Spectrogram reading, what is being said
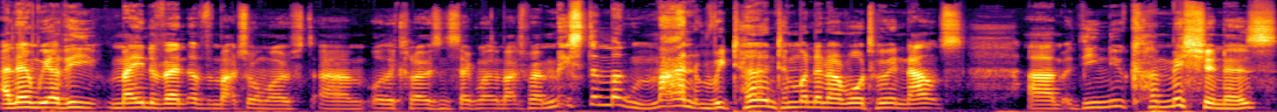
and then we had the main event of the match almost, um, or the closing segment of the match, where Mr. McMahon returned to Monday Night Raw to announce um, the new commissioners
